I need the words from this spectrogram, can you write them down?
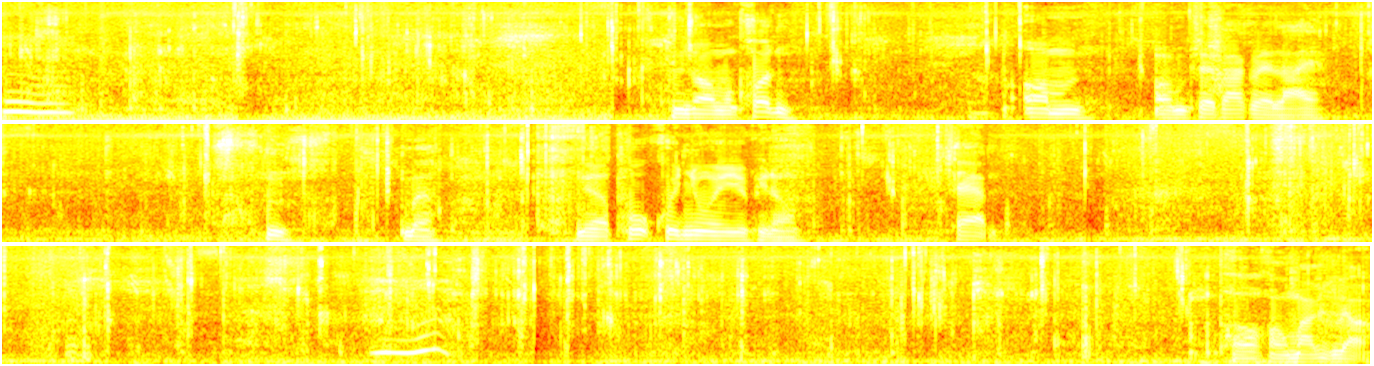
อืมพี่น้องบางคนออมออมใส่ผักหลายๆอืมเบิ่งเนื้อผู้คุยยุยอยู่พี่น้องแซ่บ พอของมักแล้ว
